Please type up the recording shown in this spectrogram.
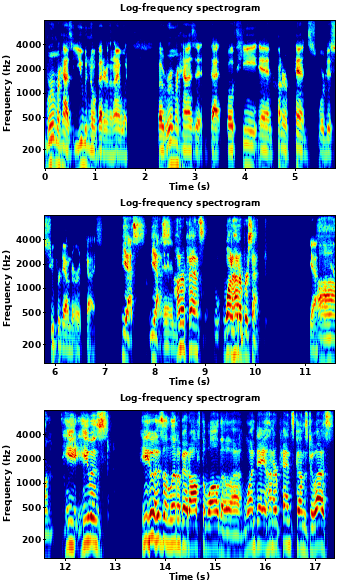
rumor has you would know better than I would, but rumor has it that both he and Hunter Pence were just super down to earth guys. Yes, yes, and, Hunter Pence, one hundred percent. Yeah. Um, he he was he was a little bit off the wall though. Uh, one day Hunter Pence comes to us,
